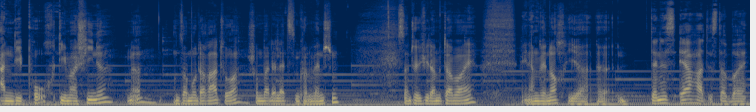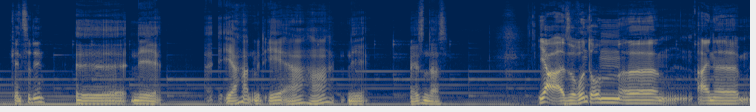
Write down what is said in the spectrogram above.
Andi Poch, die Maschine, ne? unser Moderator, schon bei der letzten Convention. Ist natürlich wieder mit dabei. Wen haben wir noch hier? Äh, Dennis Erhardt ist dabei. Kennst du den? Äh, nee. Erhardt mit E-R-H? Nee. Wer ist denn das? Ja, also rund um äh, eine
